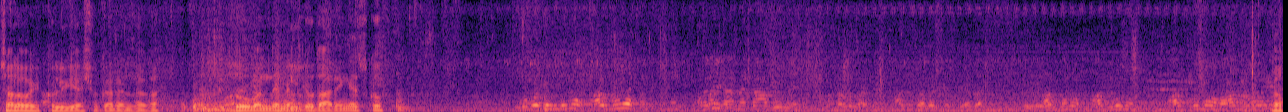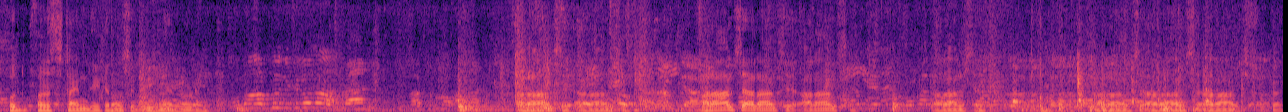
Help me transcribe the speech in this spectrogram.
चलो भाई खुल गया शुक्र है अल्लाह का। दो बंदे मिलके उतारेंगे इसको। मैं खुद फ़र्स्ट टाइम देख रहा हूँ सिब्बी की अनलोडिंग आप तो निकलो ना। आराम से। आराम से आराम से आराम से आराम से। आराम से। आराम से आराम से आराम से शुक्र।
